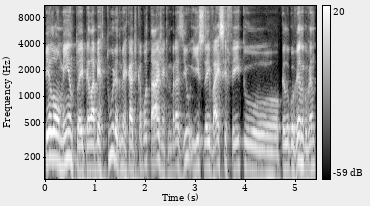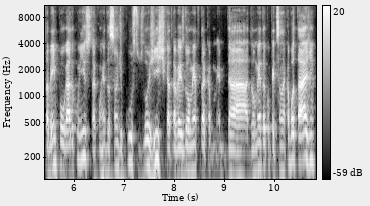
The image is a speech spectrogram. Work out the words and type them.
pelo aumento aí, pela abertura do mercado de cabotagem aqui no Brasil, e isso daí vai ser feito pelo governo. O governo está bem empolgado com isso, está com redução de custo de logística através do aumento da, da, do aumento da competição na cabotagem,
